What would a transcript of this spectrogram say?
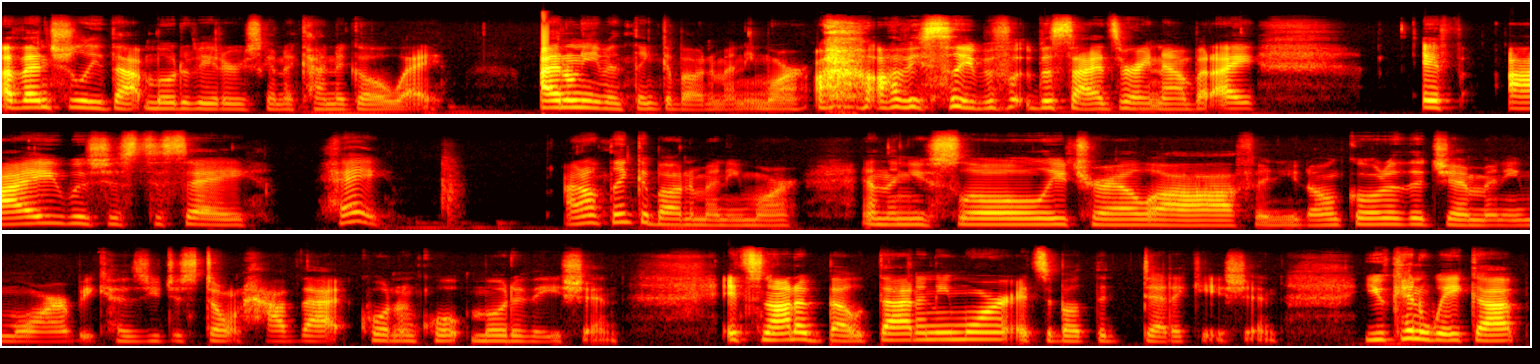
eventually that motivator is going to kind of go away. I don't even think about him anymore, obviously, besides right now. But I, if I was just to say, hey, I don't think about him anymore, and then you slowly trail off and you don't go to the gym anymore because you just don't have that quote unquote motivation. It's not about that anymore, it's about the dedication. You can wake up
